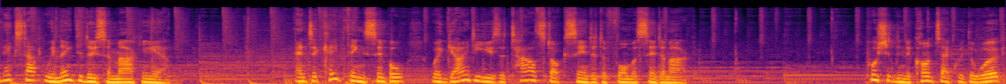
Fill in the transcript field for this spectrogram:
Next up, we need to do some marking out. And to keep things simple, we're going to use a tailstock centre to form a centre mark. Push it into contact with the work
